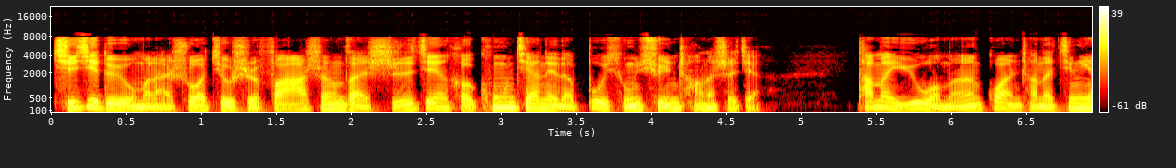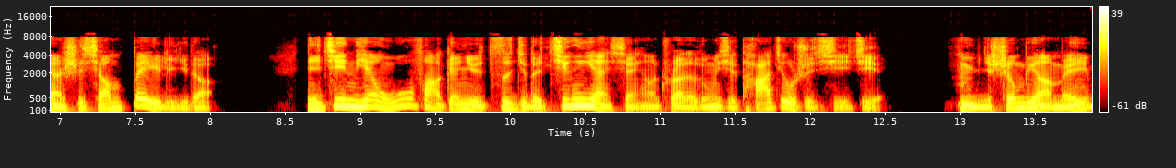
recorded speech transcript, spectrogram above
奇迹对于我们来说就是发生在时间和空间内的不同寻常的事件，他们与我们惯常的经验是相背离的。你今天无法根据自己的经验想象出来的东西，它就是奇迹。你生病了没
